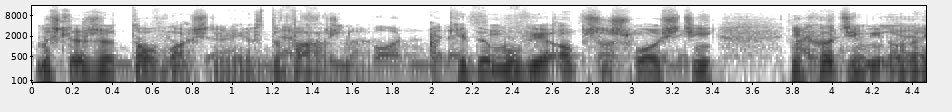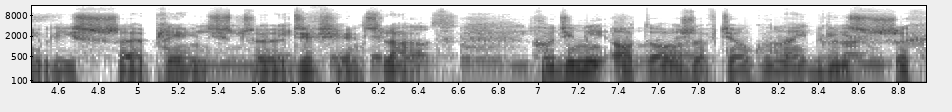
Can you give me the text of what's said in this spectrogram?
Myślę, że to właśnie jest ważne. A kiedy mówię o przyszłości, nie chodzi mi o najbliższe 5 czy 10 lat. Chodzi mi o to, że w ciągu najbliższych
